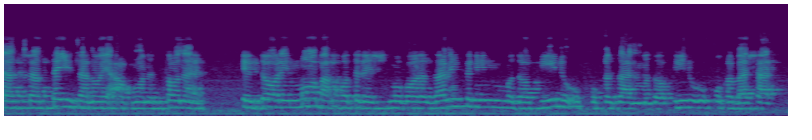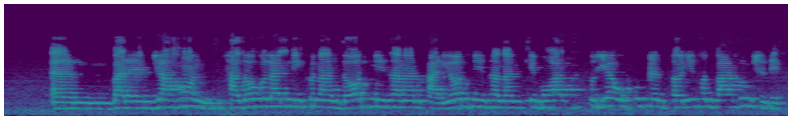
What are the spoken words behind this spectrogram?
دست رفته زنای افغانستان که داریم ما به خاطرش مبارزه می‌کنیم. مدافعین حقوق زن مدافعین حقوق بشر. برای جهان صدا بلند می‌کنن داد می‌زنن فریاد می‌زنن که ما از کلیه حقوق انسانی خود محروم شدیم.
